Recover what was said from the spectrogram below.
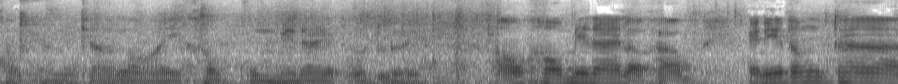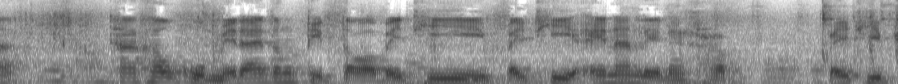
สองพันเก้าร้อยเข้ากลุ่มไม่ได้อดเลย เอาเข้าไม่ได้เหรอครับ อันนี้ต้องถ้าถ้าเข้ากลุ่มไม่ได้ต้องติดต่อไปที่ไปที่ไอ้นั่นเลยนะครับ ไปที่เพ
